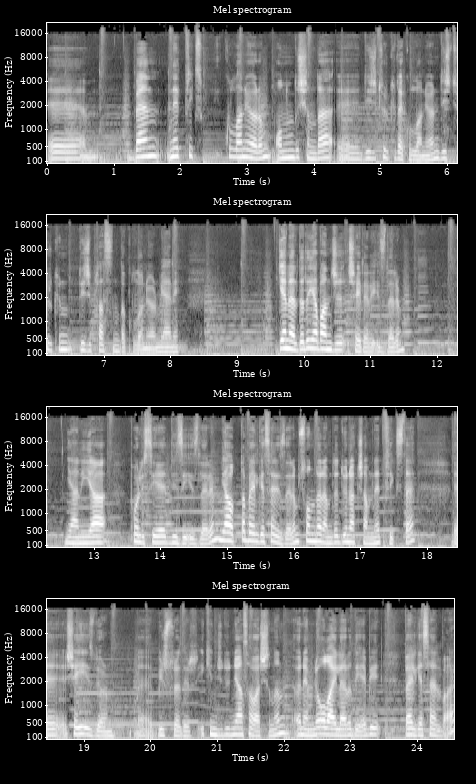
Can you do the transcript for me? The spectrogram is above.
E, ben Netflix kullanıyorum. Onun dışında e, Dijitürk'ü de kullanıyorum. Dijitürk'ün Dijiplus'ını da kullanıyorum. Yani genelde de yabancı şeyleri izlerim. Yani ya polisiye dizi izlerim yahut da belgesel izlerim. Son dönemde dün akşam Netflix'te e, şeyi izliyorum e, bir süredir. İkinci Dünya Savaşı'nın önemli olayları diye bir belgesel var.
